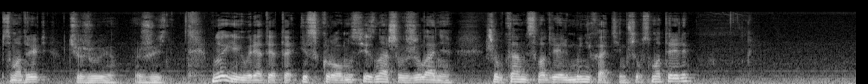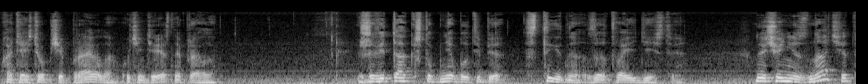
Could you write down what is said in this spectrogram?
посмотреть чужую жизнь. Многие говорят это из скромности, из нашего желания, чтобы к нам не смотрели, мы не хотим, чтобы смотрели. Хотя есть общее правило, очень интересное правило. Живи так, чтобы не было тебе стыдно за твои действия. Но еще не значит,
